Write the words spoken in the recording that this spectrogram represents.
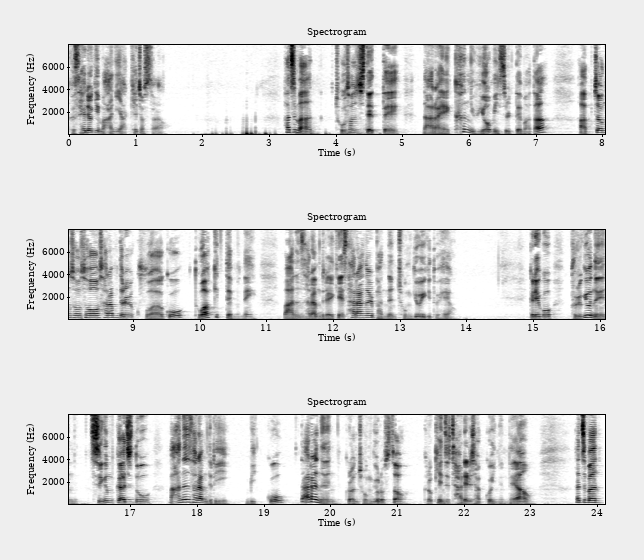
그 세력이 많이 약해졌어요. 하지만 조선시대 때 나라에 큰 위험이 있을 때마다 앞장서서 사람들을 구하고 도왔기 때문에 많은 사람들에게 사랑을 받는 종교이기도 해요. 그리고 불교는 지금까지도 많은 사람들이 믿고 따르는 그런 종교로서 그렇게 이제 자리를 잡고 있는데요. 하지만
